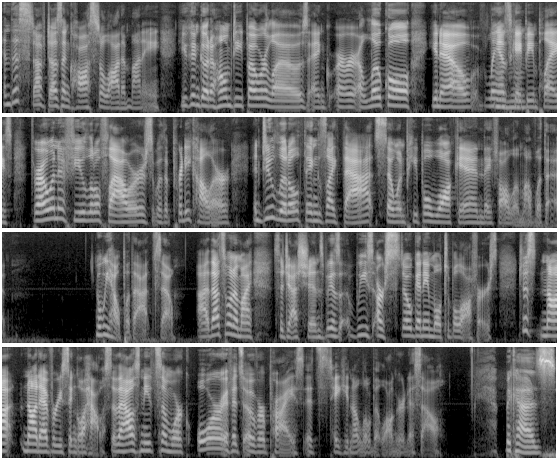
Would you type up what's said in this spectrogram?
And this stuff doesn't cost a lot of money. You can go to Home Depot or Lowe's and or a local, you know, mm-hmm. landscaping place, throw in a few little flowers with a pretty color and do little things like that so when people walk in, they fall in love with it. And we help with that. So uh, that's one of my suggestions because we are still getting multiple offers. Just not not every single house. If the house needs some work or if it's overpriced, it's taking a little bit longer to sell. because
